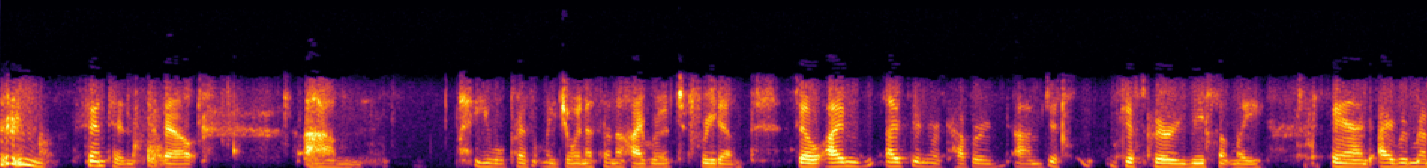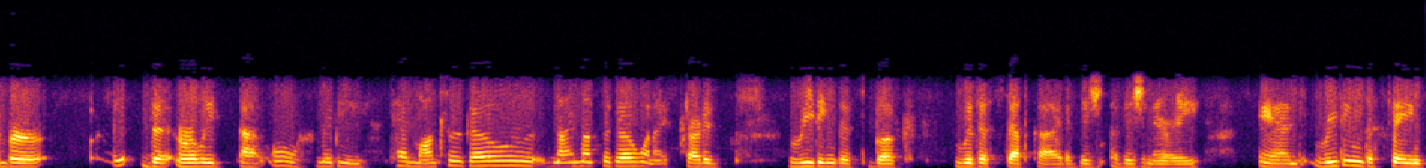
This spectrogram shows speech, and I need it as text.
sentence about um, you will presently join us on a high road to freedom. So I'm I've been recovered um, just just very recently, and I remember the early uh, oh maybe ten months ago, nine months ago when I started reading this book with a step guide, a, vis- a visionary, and reading the same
